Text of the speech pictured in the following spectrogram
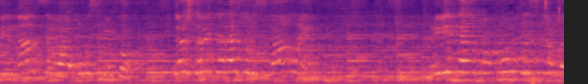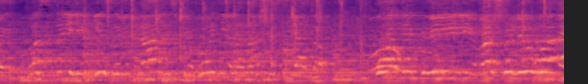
фінансового успіху. Тож давайте разом з вами привітаємо облисками гостей, які завітали сьогодні на наше свято. Котик Віллі, ваш улюблений!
